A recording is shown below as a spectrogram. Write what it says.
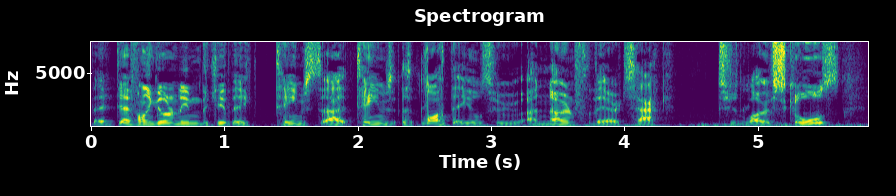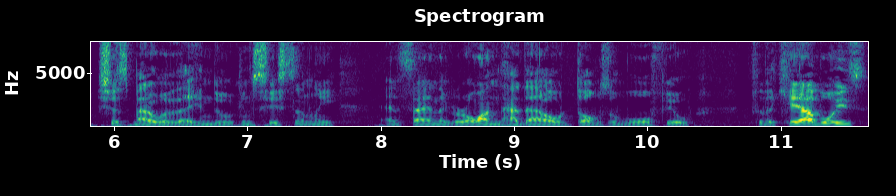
they've definitely got an in to keep their teams uh, teams like the Eels, who are known for their attack, to low scores. It's just a matter whether they can do it consistently and stay in the grind. Have that old dogs of war feel. For the Cowboys,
